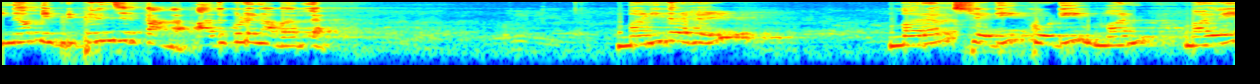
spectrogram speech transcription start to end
இனம் இப்படி பிரிஞ்சிருக்காங்க. அதுக்குள்ள நான் வரல. மனிதர்கள் மரம் செடி கொடி மண் மழை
